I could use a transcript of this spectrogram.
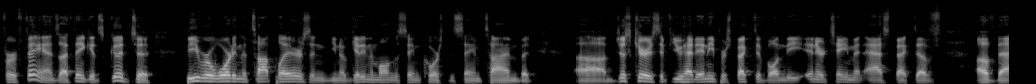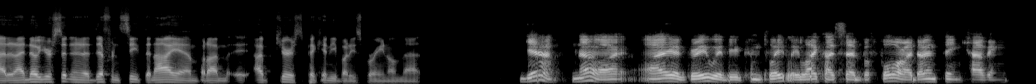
for fans. I think it's good to be rewarding the top players and you know getting them all on the same course at the same time. But um, just curious if you had any perspective on the entertainment aspect of of that. And I know you're sitting in a different seat than I am, but I'm eh, I'm curious to pick anybody's brain on that. Yeah, no, I I agree with you completely. Like I said before, I don't think having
